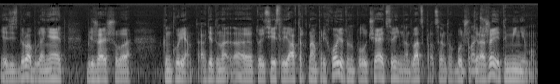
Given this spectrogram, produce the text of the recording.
Я здесь беру, обгоняет ближайшего конкурента. А где-то, э, то есть, если автор к нам приходит, он получает в среднем на 20% больше, больше. тиражей, это минимум.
